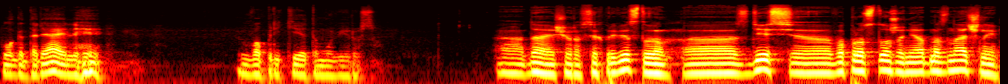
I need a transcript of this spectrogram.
благодаря или вопреки этому вирусу? А, да, еще раз всех приветствую. А, здесь э, вопрос тоже неоднозначный.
